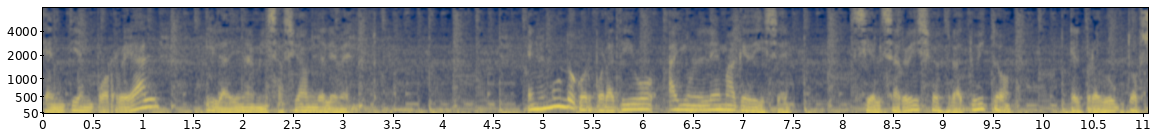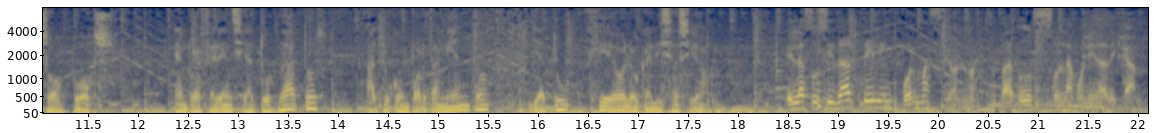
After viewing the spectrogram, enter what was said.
en tiempo real y la dinamización del evento. En el mundo corporativo hay un lema que dice, si el servicio es gratuito, el producto sos vos, en referencia a tus datos, a tu comportamiento y a tu geolocalización. En la sociedad de la información, nuestros datos son la moneda de cambio.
